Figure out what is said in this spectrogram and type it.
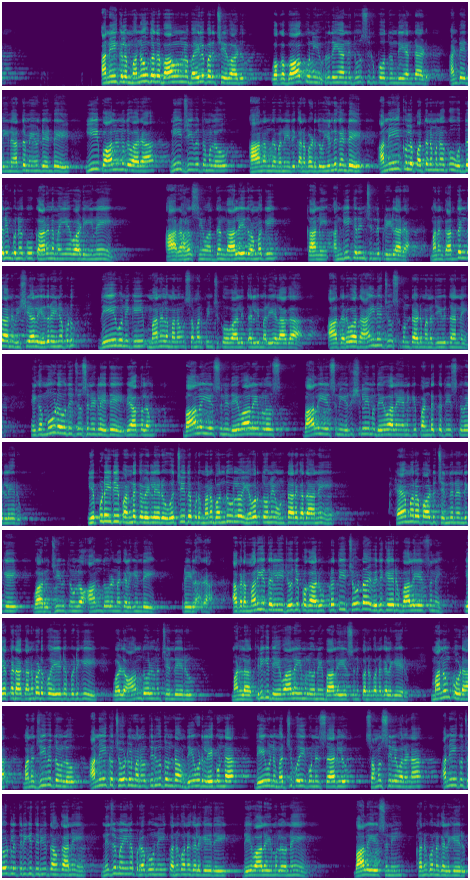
అనేకుల మనోగత భావములను బయలుపరిచేవాడు. ఒక బాకు నీ హృదయాన్ని దూసుకుపోతుంది అంటాడు. అంటే దీని అర్థం ఏమిటంటే ఈ బాలుని ద్వారా నీ జీవితంలో ఆనందం అనేది కనబడదు. ఎందుకంటే అనేకుల పతనమునకు ఉద్ధరింపునకు కారణమయ్యేవాడు ఈయనే. ఆ రహస్యం అర్థం కాలేదు అమ్మకి కానీ అంగీకరించింది ప్రియులారా. మనకు అర్థం కాని విషయాలు ఎదురైనప్పుడు దేవునికి మనల్ని మనం సమర్పించుకోవాలి తల్లి మరియలాగా. ఆ తర్వాత ఆయనే చూసుకుంటాడు మన జీవితాన్ని. ఇక మూడవది చూసినట్లయితే వ్యాకులం బాలయేసుని దేవాలయంలో బాలయేసుని ఎరుషులేము దేవాలయానికి పండగకు తీసుకువెళ్ళారు. ఎప్పుడైతే పండగ వెళ్ళారు వచ్చేటప్పుడు మన బంధువుల్లో ఎవరితోనే ఉంటారు కదా అని హేమరపాటు చెందినందుకే వారి జీవితంలో ఆందోళన కలిగింది. ప్రియులారా అక్కడ మరియ తల్లి జోజప్ప గారు ప్రతి చోట వెతికారు బాలయేసుని. ఎక్కడ కనబడిపోయేటప్పటికీ వాళ్ళు ఆందోళన చెందేరు. మళ్ళా తిరిగి దేవాలయంలోనే బాలయేసుని కనుగొనగలిగారు. మనం కూడా మన జీవితంలో అనేక చోట్ల మనం తిరుగుతుంటాం. దేవుడు లేకుండా దేవుణ్ణి మర్చిపోయి కొన్నిసార్లు సమస్యల వలన అనేక చోట్ల తిరిగి తిరుగుతాం కానీ నిజమైన ప్రభువుని కనుగొనగలిగేది దేవాలయంలోనే బాలయేసుని కనుగొనగలిగారు.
